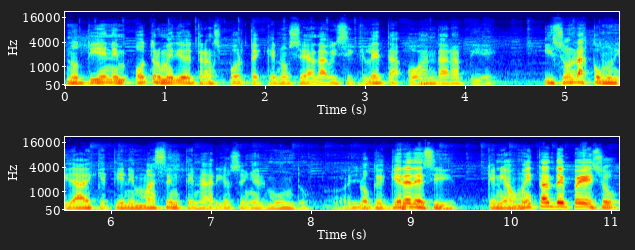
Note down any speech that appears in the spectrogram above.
no tienen otro medio de transporte que no sea la bicicleta o andar a pie. Y son las comunidades que tienen más centenarios en el mundo. Lo que quiere decir que ni aumentan de peso,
